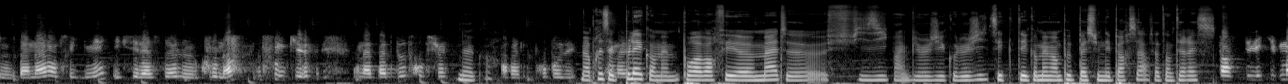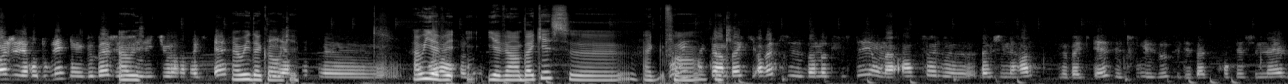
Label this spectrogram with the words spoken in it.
euh, banal entre guillemets et que c'est la seule euh, qu'on a, donc euh, on n'a pas d'autre option D'accord. en fait proposée. Mais après, ça te plaît quand même. Pour avoir fait euh, maths, euh, physique, enfin, biologie, écologie, c'est que t'es quand même un peu passionné par ça. Ça t'intéresse. Enfin, l'équipe. Moi, j'ai redoublé, donc de base, j'ai Ah fait oui. l'équivalent d'un bac S. Ah oui, d'accord, et ok. après, Ah oui, il y voilà, avait, en fait. il y avait un bac S. euh, à- Enfin, oui, c'était un ok. bac. En fait, dans notre lycée, on a un seul euh, bac général, le bac S, et tous les autres, c'est des bacs professionnels,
